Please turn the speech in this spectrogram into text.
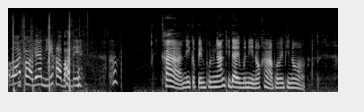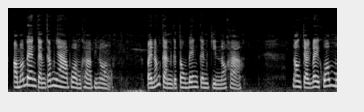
เอ้ยฝ่าแล่นนี้ค่ะบาดนี้ค่ะ นี่ก็เป็นผลงานที่ได้มื้อนี้เนาะค่ะพ่อแม่พี่น้อง เอามาแบ่งกันกับยาพร้อมค่ะพี่น้อง ไปน้ำกันก็ต้องแบ่งกันกินเนาะค่ะ นอกจากได้ความม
